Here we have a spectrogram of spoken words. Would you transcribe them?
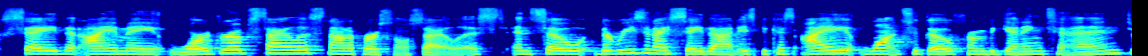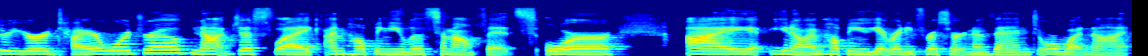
say that I am a wardrobe stylist, not a personal stylist. And so the reason I say that is because I want to go from beginning to end through your entire wardrobe, not just like I'm helping you with some outfits or I, you know, I'm helping you get ready for a certain event or whatnot.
